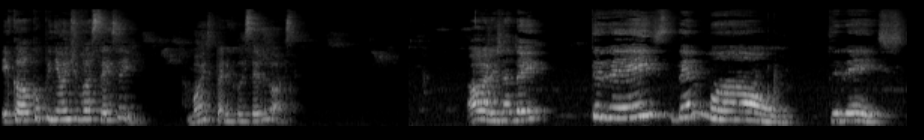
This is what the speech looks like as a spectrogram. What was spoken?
E coloca a opinião de vocês aí. Tá bom? Espero que vocês gostem. Olha, já dei três demão. Três.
